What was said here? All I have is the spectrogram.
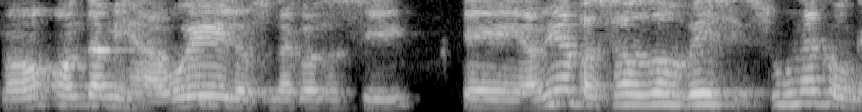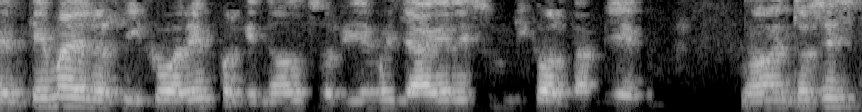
¿no? Onda mis abuelos, una cosa así eh, a mí me ha pasado dos veces, una con el tema de los licores, porque no nos olvidemos, Jagger es un licor también, ¿no? Entonces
